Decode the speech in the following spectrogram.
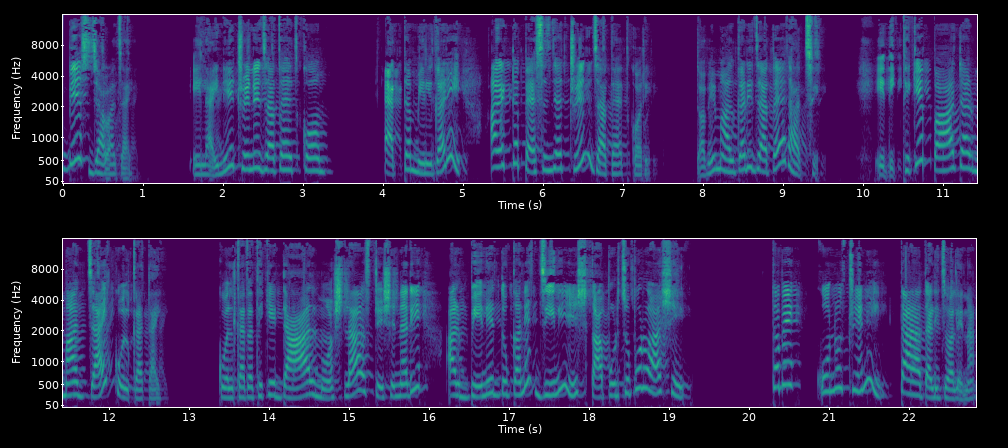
বেশ যাওয়া যায়। এ লাইনে ট্রেনে যাতায়াত কম। একটা মেলগাড়ি আর একটা প্যাসেঞ্জার ট্রেন যাতায়াত করে। তবে মালগাড়ি যাতায়াত আছে। এদিক থেকে পাট আর মাছ যায় কলকাতায়। কলকাতা থেকে ডাল, মশলা, স্টেশনারি আর বেনের দোকানে জিনিস কাপড় চোপড়ও আসে। তবে কোনো ট্রেনই তাড়াতাড়ি চলে না।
